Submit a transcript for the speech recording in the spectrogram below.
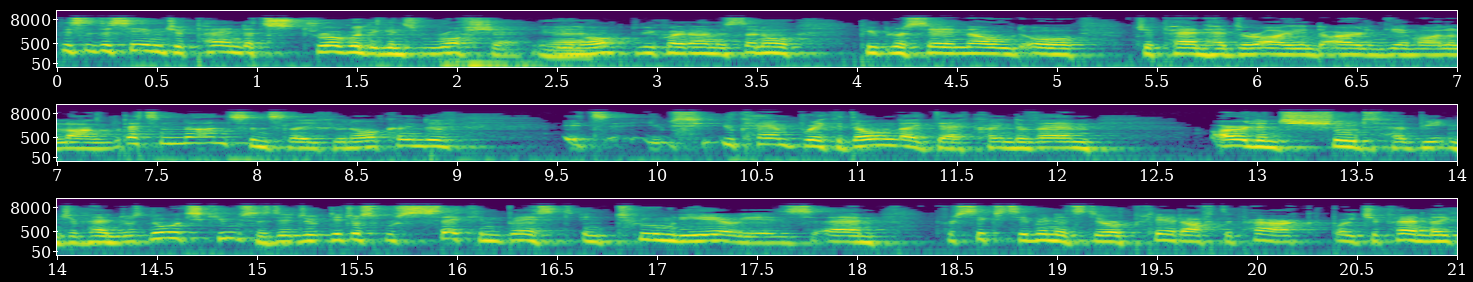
this is the same Japan that struggled against Russia. You know, to be quite honest, I know people are saying now, oh, Japan had their eye in the Ireland game all along, but that's nonsense. Like you know, kind of, it's you, you can't break it down like that. Kind of, um, Ireland should have beaten Japan. There's no excuses. They, they just were second best in too many areas. Um, for 60 minutes, they were played off the park by Japan. Like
